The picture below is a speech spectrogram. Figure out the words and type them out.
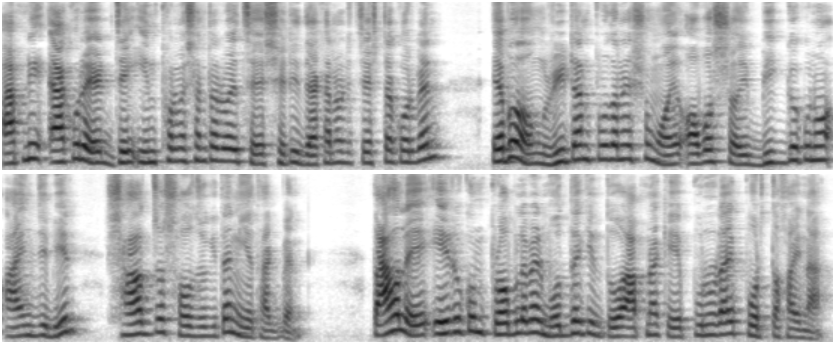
আপনি অ্যাকুরেট যে ইনফরমেশনটা রয়েছে, সেটি দেখানোর চেষ্টা করবেন এবং রিটার্ন প্রদানের সময় অবশ্যই বিজ্ঞ কোনো আইনজীবীর সাহায্য সহযোগিতা নিয়ে থাকবেন। তাহলে এইরকম প্রবলেমের মধ্যে কিন্তু আপনাকে পুনরায় পড়তে হয় না।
